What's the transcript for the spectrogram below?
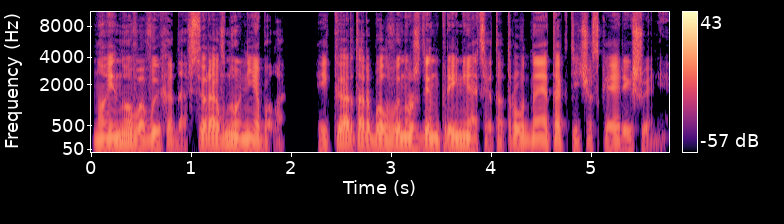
но иного выхода все равно не было, и Картер был вынужден принять это трудное тактическое решение.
